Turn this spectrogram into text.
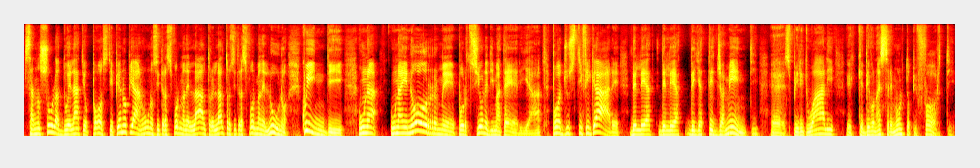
stanno solo a due lati opposti piano piano uno si trasforma nell'altro e l'altro si trasforma nell'uno. Quindi una, una enorme porzione di materia può giustificare delle, delle, degli atteggiamenti eh, spirituali eh, che devono essere molto più forti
